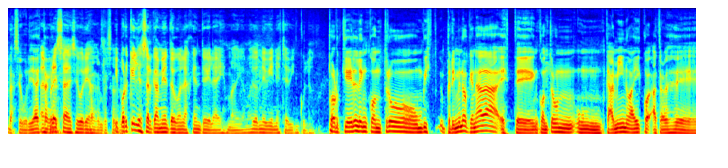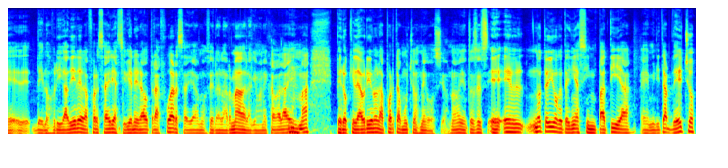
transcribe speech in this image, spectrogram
la seguridad. La empresa de seguridad. ¿Y por qué el acercamiento con la gente de la ESMA, digamos? ¿De dónde viene este vínculo? Porque él encontró, un primero que nada, este, encontró un, camino ahí a través de, los brigadieres de la Fuerza Aérea, si bien era otra fuerza, digamos, era la Armada la que manejaba la ESMA, pero que le abrieron la puerta a muchos negocios, ¿no? Y entonces eh, él, no te digo que tenía simpatía eh, militar, de hecho,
